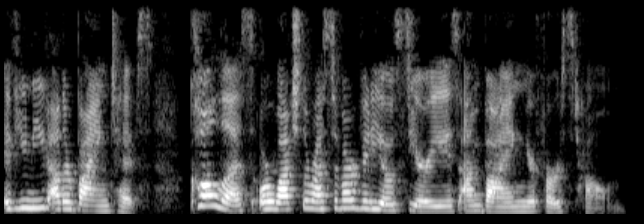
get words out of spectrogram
If you need other buying tips, call us or watch the rest of our video series on buying your first home.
